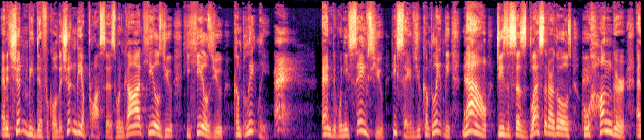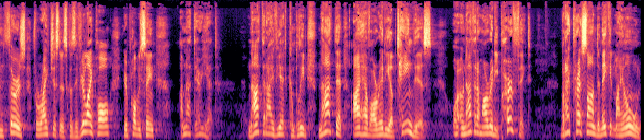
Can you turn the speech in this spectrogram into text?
and it shouldn't be difficult. It shouldn't be a process. When God heals you, He heals you completely. And when He saves you, He saves you completely. Now, Jesus says, Blessed are those who hunger and thirst for righteousness. Because if you're like Paul, you're probably saying, I'm not there yet. Not that I've yet completed, not that I have already obtained this, or not that I'm already perfect. But I press on to make it my own.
